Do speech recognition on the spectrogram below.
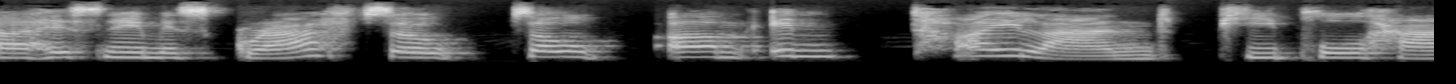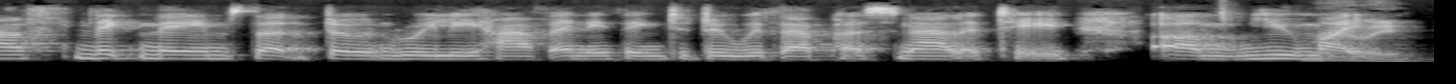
Uh, his name is Graph. So, so um, in Thailand, people have nicknames that don't really have anything to do with their personality. Um, you might Really?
